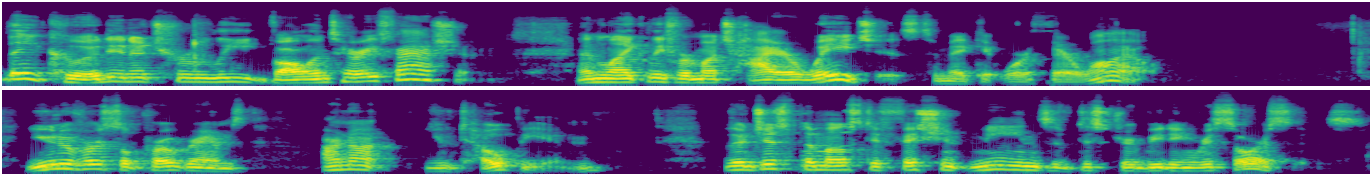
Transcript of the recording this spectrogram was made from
they could in a truly voluntary fashion, and likely for much higher wages to make it worth their while. Universal programs are not utopian. They're just the most efficient means of distributing resources.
